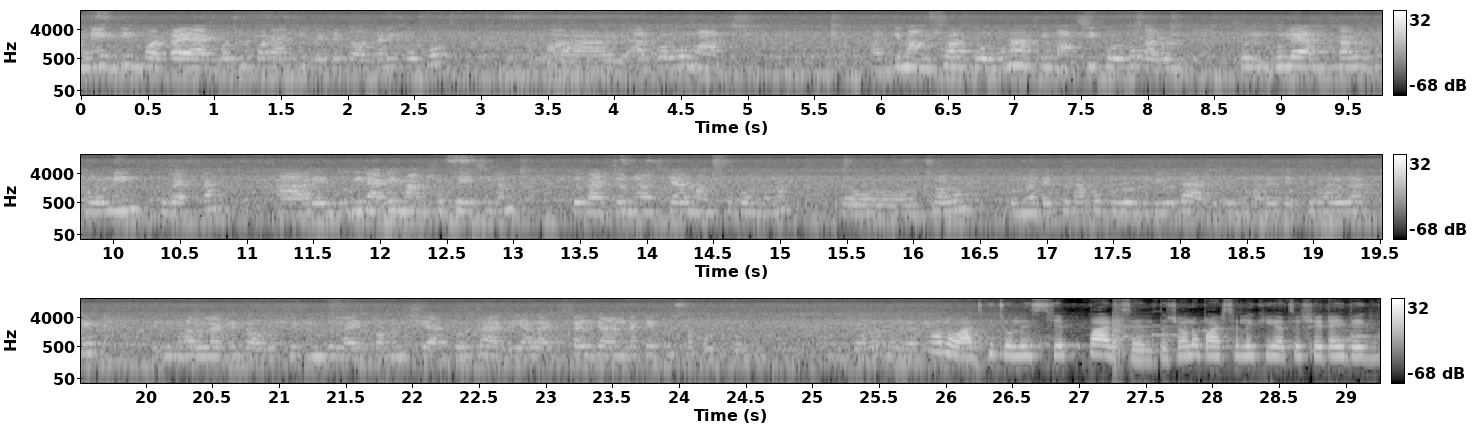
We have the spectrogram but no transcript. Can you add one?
অনেক দিন পর, প্রায় এক বছর পরে আর কি পেঁপের তরকারি করব। আর আর করব মাছ। আজকে মাংস আর করব না, আজকে মাছই করব, কারণ শরীরগুলো এমন কারোর ভালো নেই, খুব একটা। আর দুদিন আগেই মাংস খেয়েছিলাম, তো তার জন্য আজকে আর মাংস করব না। তো চলো তোমরা দেখতে থাকো পুরো ভিডিওটা। আশা করি তোমাদের দেখতে ভালো লাগবে। যদি ভালো লাগে তো অবশ্যই কিন্তু লাইক কমেন্ট শেয়ার করবে আর রিয়া লাইফস্টাইল চ্যানেলটাকে একটু সাপোর্ট করবে। চলো দেখো। আজকে চলে এসছে পার্সেল তো চলো পার্সেলে কি আছে সেটাই দেখব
